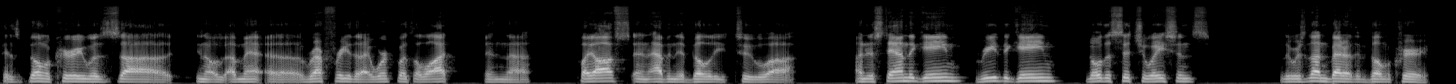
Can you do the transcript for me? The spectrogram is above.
because Bill McCreary was uh, you know a, a, referee that I worked with a lot in the playoffs and having the ability to uh, understand the game, read the game, know the situations. There was none better than Bill McCreary.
